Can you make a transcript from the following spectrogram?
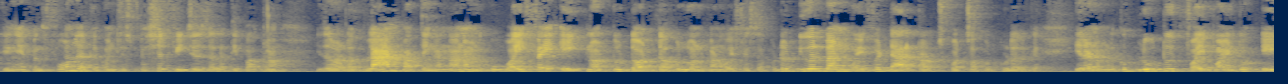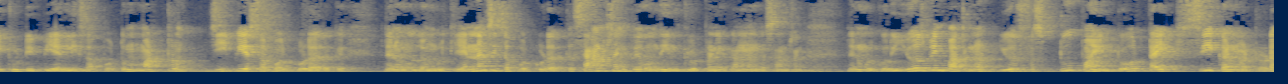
ஓகேங்க. இப்போ இந்த ஃபோனில் இருக்க கொஞ்சம் ஸ்பெஷல் ஃபீச்சர்ஸ் எல்லாத்தையும் பார்க்கலாம். இதோட பிளான் பார்த்தீங்கன்னா நம்மளுக்கு wifi eight naught two dot double ஒன்க்கான wifi support dual band wifi direct hotspot support கூட இருக்குது இதில் நம்மளுக்கு Bluetooth five point two eight two DPLE சப்போர்ட்டும் மற்றும் ஜிபிஎஸ் சப்போர்ட் கூட இருக்குது தென் உங்களுக்கு உங்களுக்கு என்என்சி சப்போர்ட் கூட இருக்குது சாம்சங் பே வந்து இன்க்ளூட் பண்ணியிருக்காங்க. அங்கே சாம்சங் தென் உங்களுக்கு ஒரு யூஎஸ்பின்னு பார்த்தீங்கன்னா USB two point two type C கன்வெர்ட்டரோட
